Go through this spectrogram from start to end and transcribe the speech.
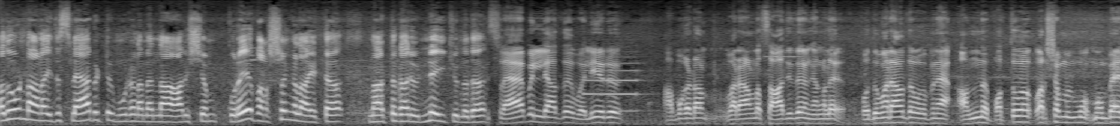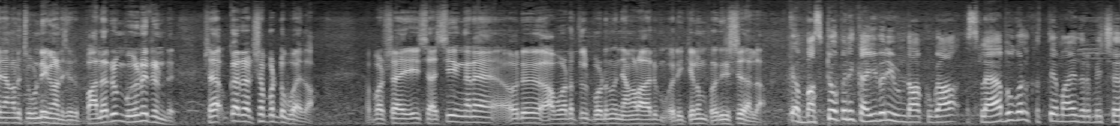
അതുകൊണ്ടാണ് ഇത് സ്ലാബ് ഇട്ട് മൂടണമെന്ന ആവശ്യം കുറേ വർഷങ്ങളായിട്ട് നാട്ടുകാർ ഉന്നയിക്കുന്നത്. സ്ലാബ് ഇല്ലാത്ത വലിയൊരു അപകടം വരാനുള്ള സാധ്യത ഞങ്ങൾ പൊതുമരാമത്ത് വകുപ്പിനെ അന്ന് പത്ത് വർഷം മുമ്പേ ഞങ്ങൾ ചൂണ്ടിക്കാണിച്ചത്. പലരും വീണിട്ടുണ്ട്. പക്ഷെ ഒക്കെ രക്ഷപ്പെട്ടു പോയതാണ് പക്ഷേ ഈ ശശി ഇങ്ങനെ ഒരു അപകടത്തിൽ പെടുന്നു ഞങ്ങളാരും ഒരിക്കലും പ്രതീക്ഷിച്ചതല്ല. ബസ് സ്റ്റോപ്പിന് കൈവരി ഉണ്ടാക്കുക സ്ലാബുകൾ കൃത്യമായി നിർമ്മിച്ച്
